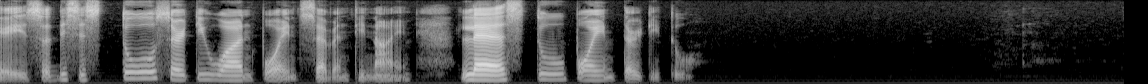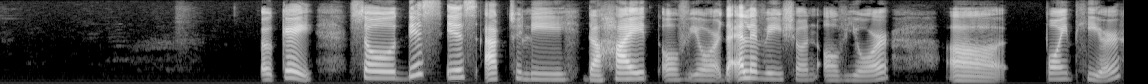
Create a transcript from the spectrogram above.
okay so this is 231.79 less 2.32 Okay, so this is actually the height of your, the elevation of your uh, point here,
